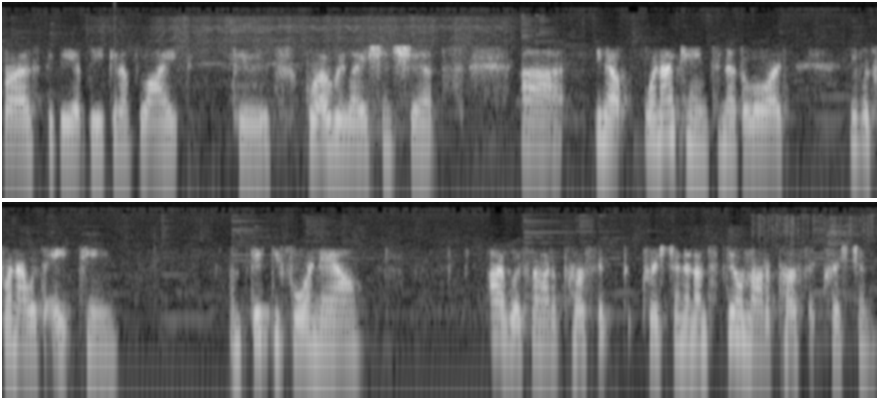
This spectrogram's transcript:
for us to be a beacon of light, to grow relationships. Uh, you know, when I came to know the Lord, it was when I was 18. I'm 54 now. I was not a perfect Christian, and I'm still not a perfect Christian.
